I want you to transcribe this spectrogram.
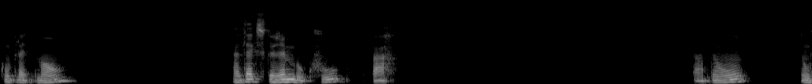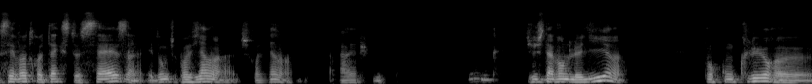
complètement, un texte que j'aime beaucoup. Ah. Pardon. Donc c'est votre texte 16, et donc je reviens, reviens la République. Juste avant de le lire, pour conclure, euh,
